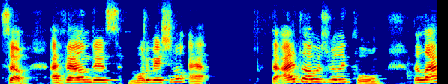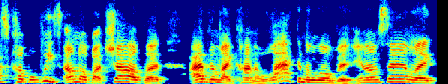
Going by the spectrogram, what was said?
So I found this motivational app that I thought was really cool. The last couple weeks, I don't know about y'all, but I've been like kind of lacking a little bit. You know what I'm saying? Like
